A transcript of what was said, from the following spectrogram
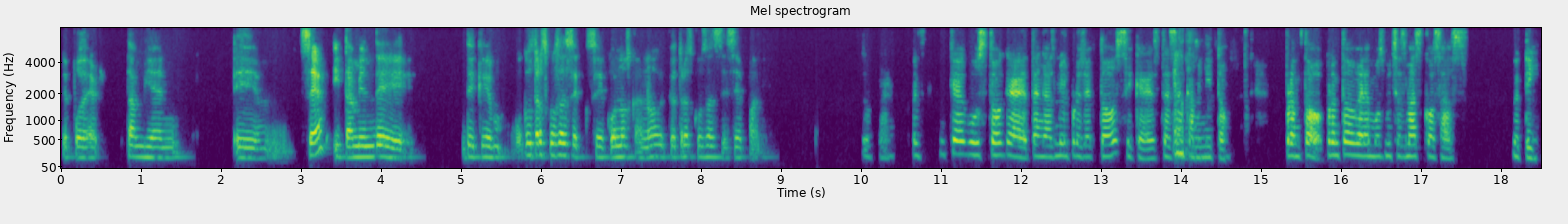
de poder también eh, ser y también de, de que otras cosas se, se conozcan, ¿no? De que otras cosas se sepan. Super. Pues qué gusto que tengas mil proyectos y que estés en caminito. Pronto, pronto veremos muchas más cosas de ti.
